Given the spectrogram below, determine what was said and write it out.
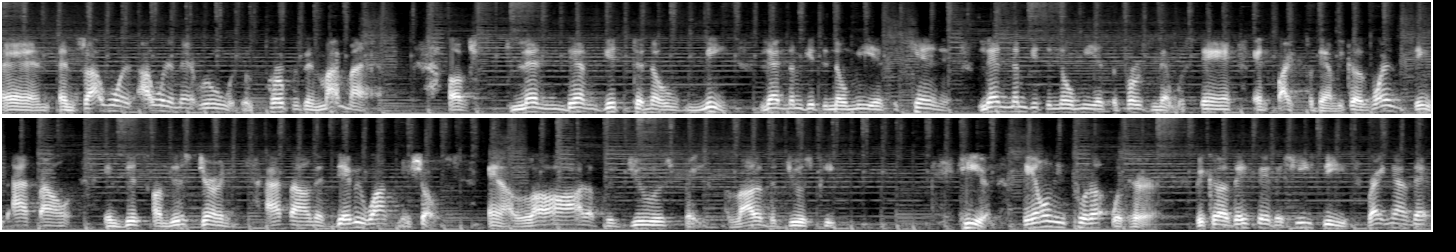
And and so I went I went in that room with the purpose in my mind of letting them get to know me, letting them get to know me as the candidate, letting them get to know me as the person that will stand and fight for them. Because one of the things I found in this on this journey, I found that Debbie Wasserman Schultz and a lot of the Jewish faith, a lot of the Jewish people here, they only put up with her because they said that she sees right now that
